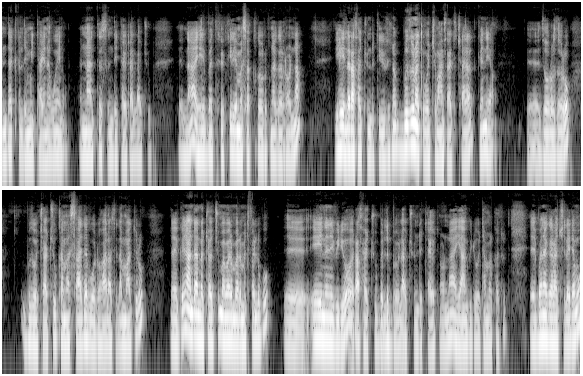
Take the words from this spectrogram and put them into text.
እንደ ቀልድ የሚታይ ነው ወይ ነው? እናንተስ እንዴት ታዩታላችሁ? እና ይሄ በትክክል የመሰከሩት ነገር ነው እና ይሄ ለራሳችሁ እንድትይዙት ነው። ብዙ ነጥቦች ማንሳት ይቻላል። ግን ያው ዞሮ ዞሮ ብዙዎቻችሁ ከመሳደብ ወደኋላ ስለማትሉ ግን አንዳንዶቻችሁ መመርመር የምትፈልጉ ይህንን ቪዲዮ ራሳችሁ ልብ ብላችሁ እንድታዩት ነው እና ያን ቪዲዮ ተመልከቱት። በነገራችን ላይ ደግሞ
